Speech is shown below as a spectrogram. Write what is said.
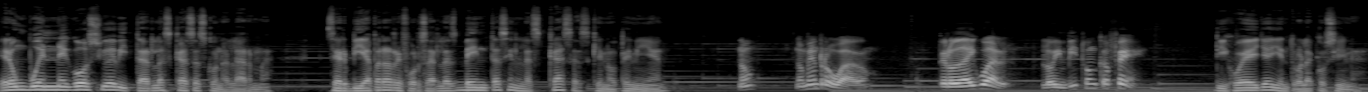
Era un buen negocio evitar las casas con alarma. Servía para reforzar las ventas en las casas que no tenían. No, no me han robado. Pero da igual, lo invito a un café. Dijo ella y entró a la cocina.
